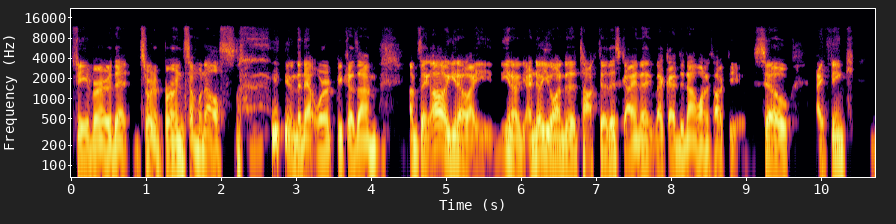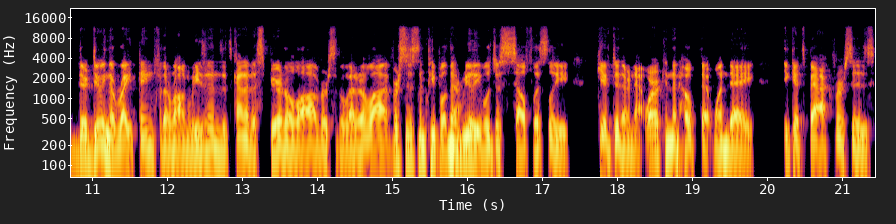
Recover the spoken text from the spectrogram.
favor that sort of burns someone else in the network because I'm I'm saying, oh, you know, I you know, I know you wanted to talk to this guy, and that, that guy did not want to talk to you. So I think they're doing the right thing for the wrong reasons. It's kind of the spirit of the law versus the letter of the law versus some people that yeah. really will just selflessly give to their network and then hope that one day it gets back versus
